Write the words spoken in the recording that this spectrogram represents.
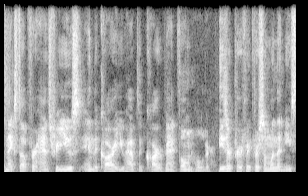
Next up for hands-free use in the car, you have the car vent phone holder. These are perfect for someone that needs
